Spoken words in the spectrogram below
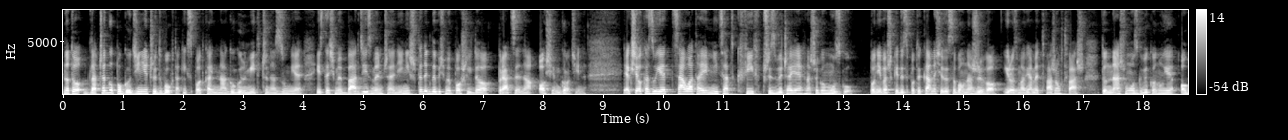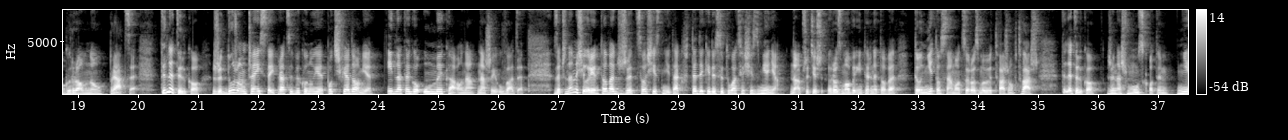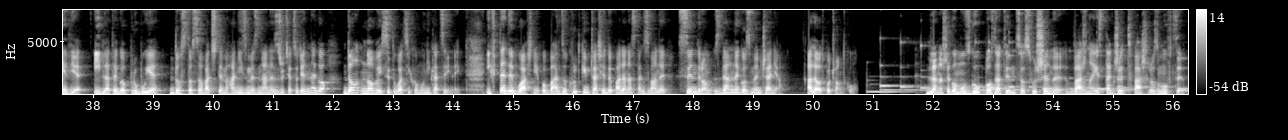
No to dlaczego po godzinie czy dwóch takich spotkań na Google Meet czy na Zoomie jesteśmy bardziej zmęczeni niż wtedy, gdybyśmy poszli do pracy na 8 godzin? Jak się okazuje, cała tajemnica tkwi w przyzwyczajeniach naszego mózgu. Ponieważ kiedy spotykamy się ze sobą na żywo i rozmawiamy twarzą w twarz, to nasz mózg wykonuje ogromną pracę. Tyle tylko, że dużą część tej pracy wykonuje podświadomie i dlatego umyka ona naszej uwadze. Zaczynamy się orientować, że coś jest nie tak wtedy, kiedy sytuacja się zmienia. No a przecież rozmowy internetowe to nie to samo, co rozmowy twarzą w twarz. Tyle tylko, że nasz mózg o tym nie wie i dlatego próbuje dostosować te mechanizmy znane z życia codziennego do nowej sytuacji komunikacyjnej. I wtedy właśnie po bardzo krótkim czasie dopada nas tak zwany syndrom zdalnego zmęczenia. Ale od początku. Dla naszego mózgu, poza tym co słyszymy, ważna jest także twarz rozmówcy.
